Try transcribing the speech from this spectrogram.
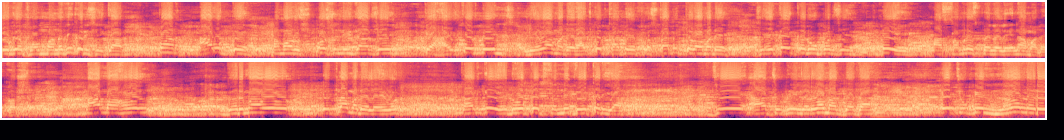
યોગ્ય ફોર્મમાં નથી કરી શક્યા. પણ આ વખતે અમારો સ્પષ્ટ નિર્ધાર છે કે હાઈકોર્ટ બેન્ચ લેવા માટે, રાજકોટ ખાતે પ્રસ્થાપિત કરવા માટે જે કંઈ કરવું પડશે તે આ સમરેશ પેનલ એના માટે કરશે. આ માહોલ ગરમાવો એટલા માટે લાવ્યો કારણ કે એડવોકેટ સંદીપ વેકરિયા જે આ ચૂંટણી લડવા માંગતા હતા, એ ચૂંટણી ન લડે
